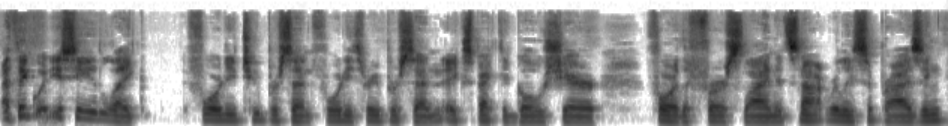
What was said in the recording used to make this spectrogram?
I think what you see like 42%, 43% expected goal share for the first line. It's not really surprising.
